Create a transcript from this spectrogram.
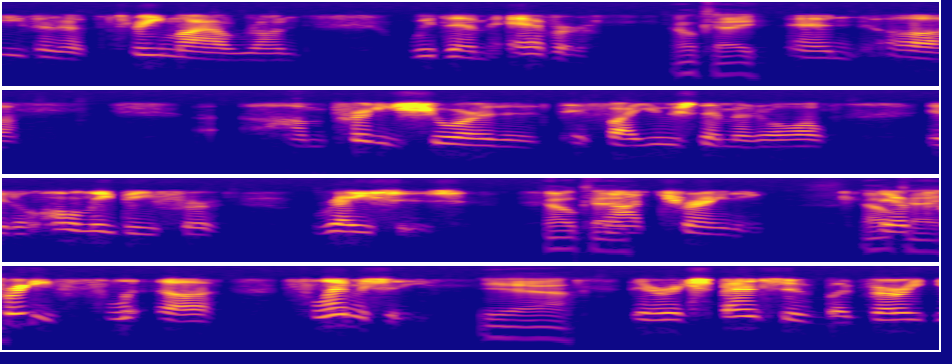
even a three mile run with them ever okay. and uh, pretty sure that if I use them at all, it'll only be for races, Okay. not training. okay. They're pretty fl- uh, flimsy. yeah. They're expensive, but very,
